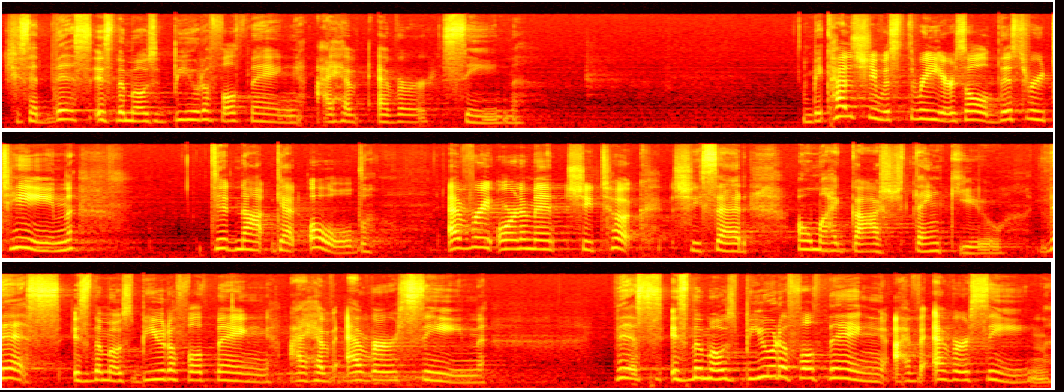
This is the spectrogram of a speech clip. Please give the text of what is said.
She said, This is the most beautiful thing I have ever seen. And because she was three years old, this routine did not get old. Every ornament she took, she said, Oh my gosh, thank you. This is the most beautiful thing I have ever seen. This is the most beautiful thing I've ever seen.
